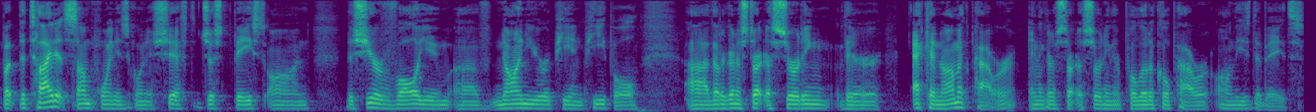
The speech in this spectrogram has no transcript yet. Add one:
but the tide at some point is going to shift just based on the sheer volume of non European people uh, that are going to start asserting their economic power and they're going to start asserting their political power on these debates.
